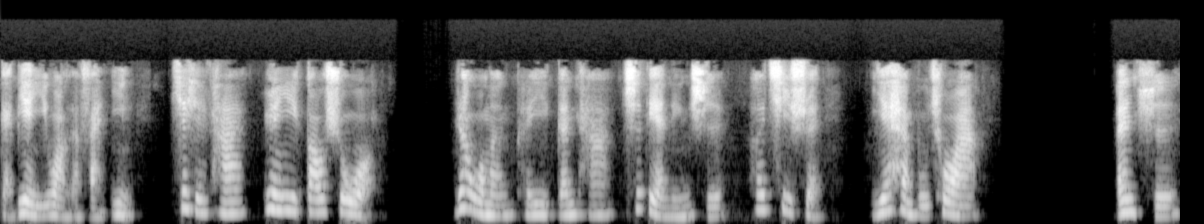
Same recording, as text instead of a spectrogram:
改变以往的反应。谢谢他愿意告诉我，让我们可以跟他吃点零食、喝汽水，也很不错啊。恩慈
